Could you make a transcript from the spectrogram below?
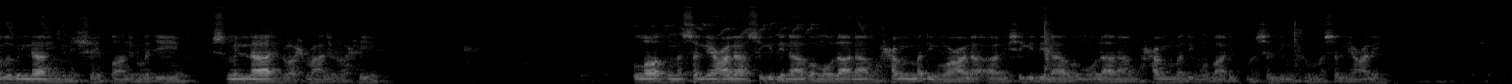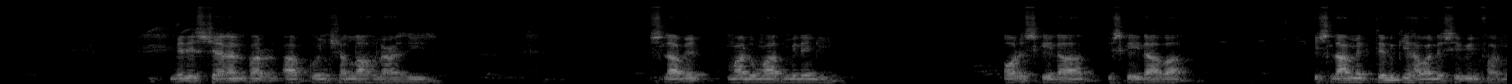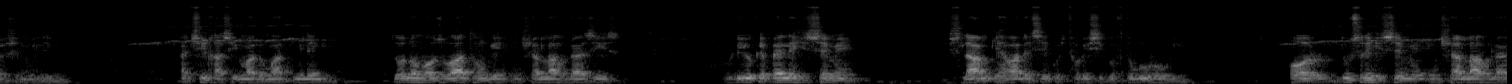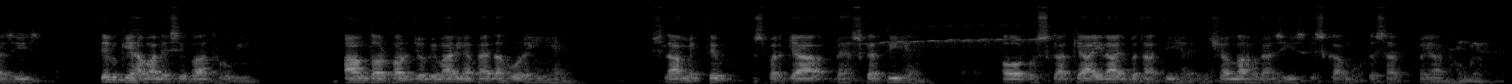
أعوذ بالله من الشيطان الرجيم بسم الله الرحمن الرحيم اللهم صل على سيدنا ومولانا محمد وعلى آل سيدنا ومولانا محمد وبارك وسلم ثم صل عليه میرے اس چینل پر آپ کو انشاءاللہ العزیز اسلامک معلومات ملیں گی اور اس کے علاوہ اس کے علاوہ इस्लामिक तिब के हवाले से भी इंफॉर्मेशन मिलेगी। अच्छी खासी मालूम मिलेंगी। दोनों मौजूद होंगे इन अज़ीज़। वीडियो के पहले हिस्से में इस्लाम के हवाले से कुछ थोड़ी सी गुफ्तु होगी और दूसरे हिस्से में इन अज़ीज़ तिब के हवाले से बात होगी। आम तौर पर जो बीमारियाँ पैदा हो रही हैं इस्लामिक तिब उस पर क्या बहस करती है اس کا کیا علاج بتاتی ہے؟ انشاءاللہ العزیز اس کا مختصر بیان ہوگا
